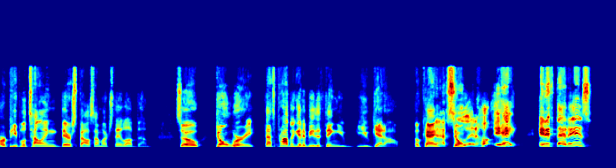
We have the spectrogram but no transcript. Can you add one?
are people telling their spouse how much they love them. So don't worry. That's probably going to be the thing you you get out. Okay. absolutely. And hey, and if that is,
